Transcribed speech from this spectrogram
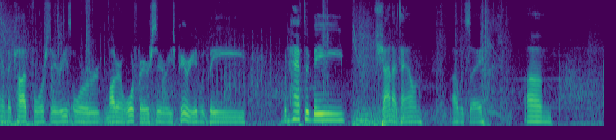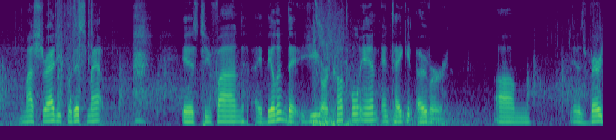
in the COD 4 series or Modern Warfare series period would be would have to be Chinatown, I would say. Um, my strategy for this map is to find a building that you are comfortable in and take it over. Um, it is very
